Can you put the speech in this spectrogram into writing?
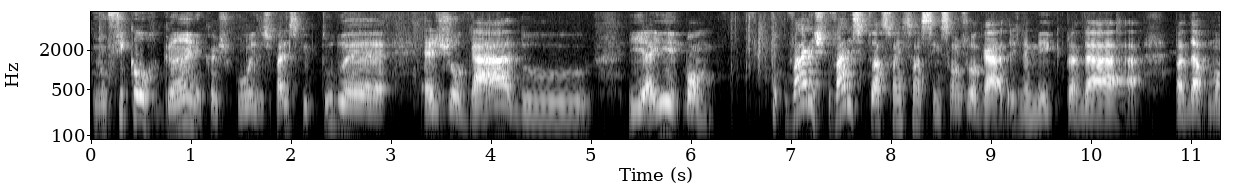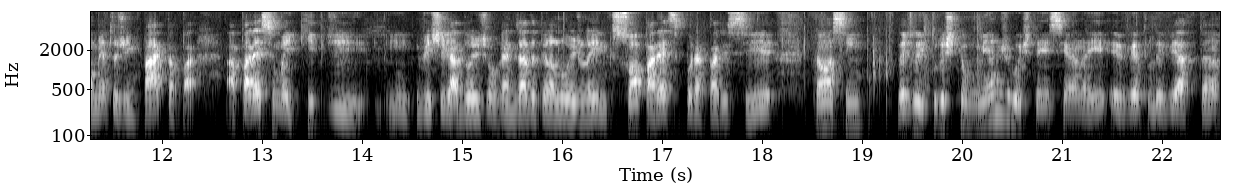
não fica orgânica as coisas, parece que tudo é, é jogado. E aí, bom, várias, várias situações são assim, são jogadas, né? Meio que para dar para dar momentos de impacto. Aparece uma equipe de investigadores organizada pela Lois Lane que só aparece por aparecer. Então, assim, das leituras que eu menos gostei esse ano aí, Evento Leviatã,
